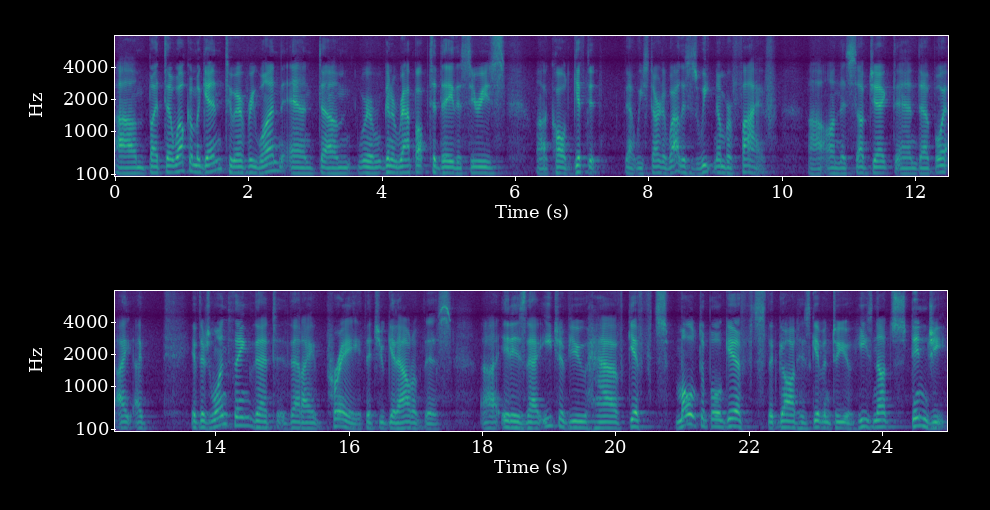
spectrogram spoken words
Um, but uh, welcome again to everyone. And um, we're going to wrap up today the series uh, called Gifted that we started. Wow, this is week number five uh, on this subject. And uh, boy, I, I if there's one thing that, that I pray that you get out of this, uh, it is that each of you have gifts, multiple gifts that God has given to you. He's not stingy.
